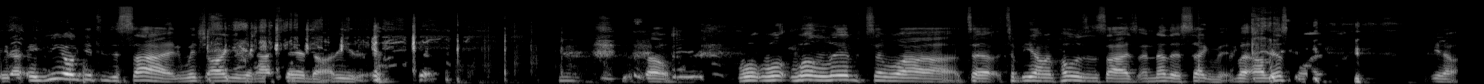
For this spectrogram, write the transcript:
You know, and you don't get to decide which argument I stand on either. so we'll we'll we'll live to uh to to be on opposing sides another segment. But on this one, you know,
